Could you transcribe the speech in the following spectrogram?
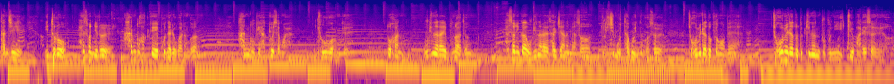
단지 이토록 혜선이를 한국 학교에 보내려고 하는 건 한국의 학교 생활, 교우 관계, 또한 우리나라의 문화 등 혜선이가 우리나라에 살지 않으면서 누리지 못하고 있는 것을 조금이라도 경험해? 조금이라도 느끼는 부분이 있길 바래서예요.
